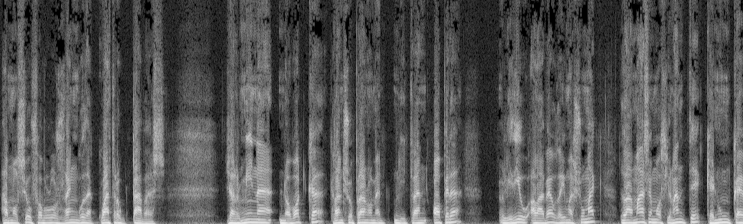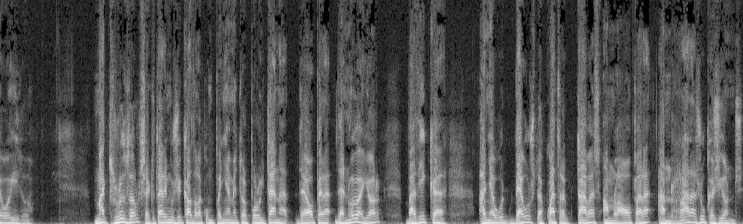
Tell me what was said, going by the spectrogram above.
amb el seu fabulós rango de 4 octaves. Germina Novotka, gran soprano militant òpera, li diu a la veu d'Ima Sumac la más emocionante que nunca he oído. Max Rudolph, secretari musical de la companyia metropolitana d'òpera de Nova York, va dir que han hagut veus de quatre octaves amb l'òpera en rares ocasions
